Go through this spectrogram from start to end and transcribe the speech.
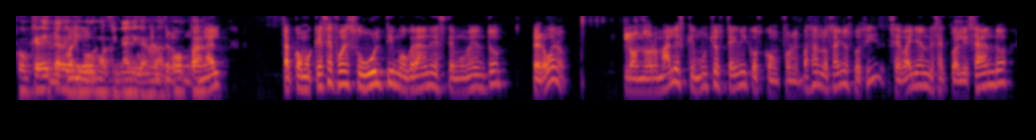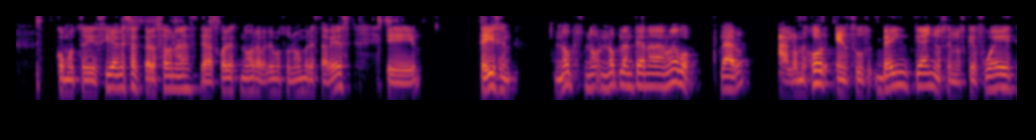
Con Querétaro llegó a una final y ganó una copa. O sea, como que ese fue su último gran este momento, pero bueno, lo normal es que muchos técnicos, conforme pasan los años, pues sí, se vayan desactualizando. Como te decían esas personas, de las cuales no hablaremos su nombre esta vez, eh, te dicen, no, pues no, no plantea nada nuevo. Claro, a lo mejor en sus 20 años en los que fue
